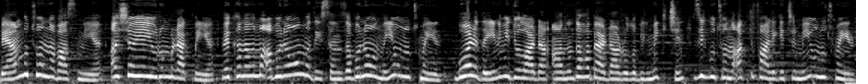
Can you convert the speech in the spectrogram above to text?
Beğen butonuna basmayı, aşağıya yorum bırakmayı ve kanalıma abone olmadıysanız abone olmayı unutmayın. Bu arada yeni videolardan anında haberdar olabilmek için zil butonunu aktif hale getirmeyi unutmayın.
